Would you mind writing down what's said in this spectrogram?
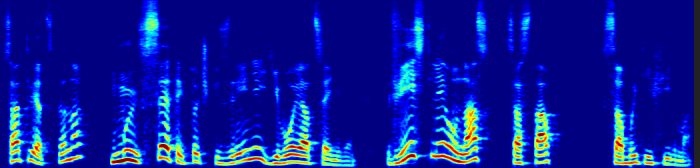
Соответственно, мы с этой точки зрения его и оцениваем. Весь ли у нас состав событий фильма?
